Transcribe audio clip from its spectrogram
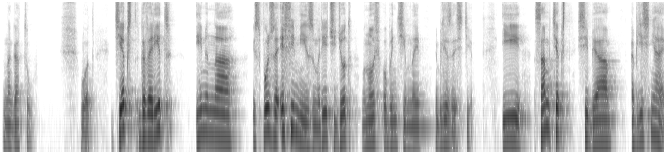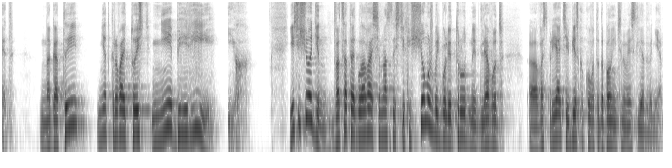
наготу. Вот. Текст говорит именно, используя эфемизм, речь идет вновь об интимной близости. И сам текст себя объясняет. Наготы не открывай, то есть не бери их. Есть еще один, 20 глава, 17 стих, еще, может быть, более трудный для вот э, восприятия без какого-то дополнительного исследования.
